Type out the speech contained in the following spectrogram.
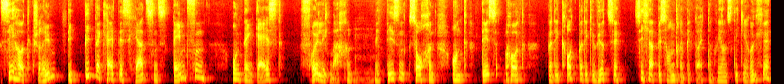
Sie hat geschrieben, die Bitterkeit des Herzens dämpfen und den Geist fröhlich machen mit diesen Sachen. Und das hat bei die, gerade bei den Gewürzen sicher eine besondere Bedeutung, wie uns die Gerüche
